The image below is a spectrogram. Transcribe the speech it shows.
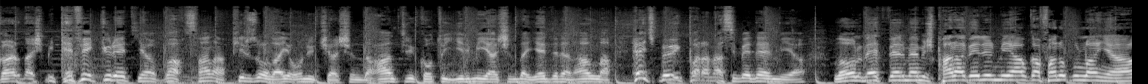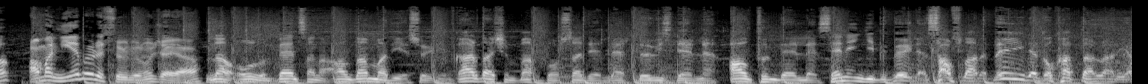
kardeş bir tefekkür et ya. Bak sana pirzolayı 13 yaşında, antrikotu 20 yaşında yediren Allah hiç büyük para nasip eder mi ya? La oğlum et vermemiş para verir mi ya? Kafanı kullan ya. Ama niye böyle söylüyorsun hoca ya? La oğlum ben sana aldanma diye söyleyeyim. Kardeşim bak borsa derler, döviz derler, altın derler. Senin gibi böyle safları böyle tokatlarlar ya.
